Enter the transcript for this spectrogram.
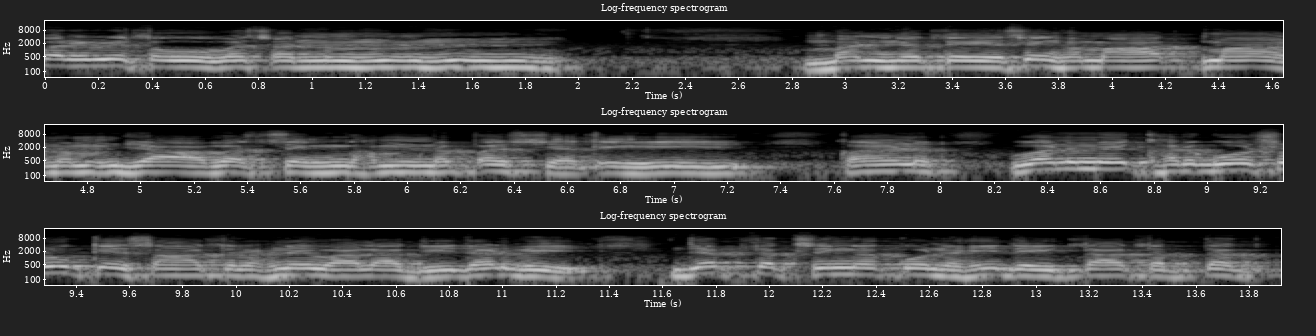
परिवृतो वसन। मनते सिंहमात्मान जावत सिंहम न पश्यति। कर्ण वन में खरगोशों के साथ रहने वाला गीदड़ भी जब तक सिंह को नहीं देखता, तब तक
